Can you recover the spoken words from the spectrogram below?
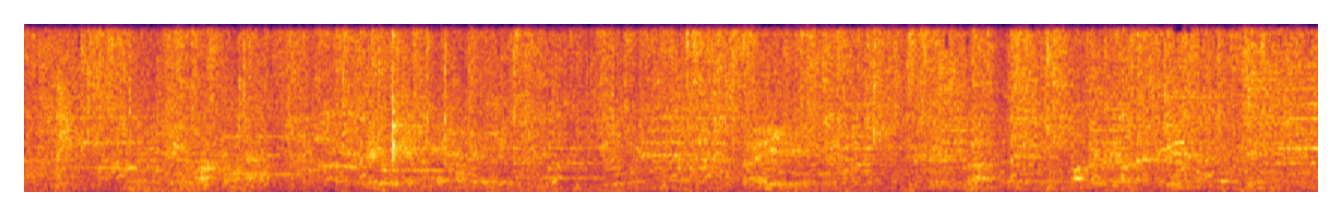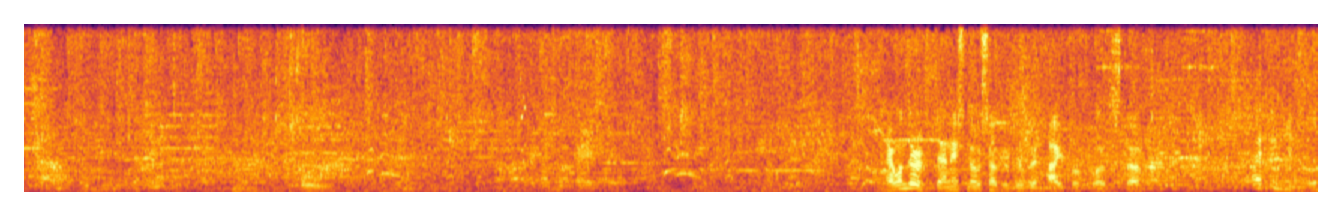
wonder if Dennis knows how to do the hyper float stuff. I think he knows.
